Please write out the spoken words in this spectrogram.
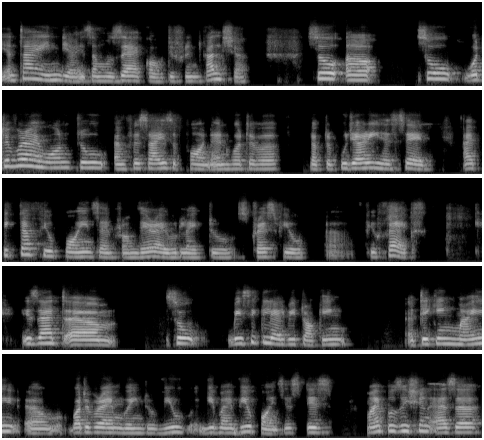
the entire India is a mosaic of different culture. So, uh, so whatever I want to emphasize upon and whatever Dr. Pujari has said, I picked up few points and from there I would like to stress few, uh, few facts, is that, um, so basically I'll be talking, uh, taking my, uh, whatever I'm going to view, give my viewpoints is, is my position as a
